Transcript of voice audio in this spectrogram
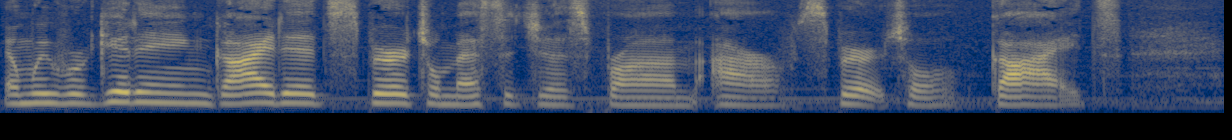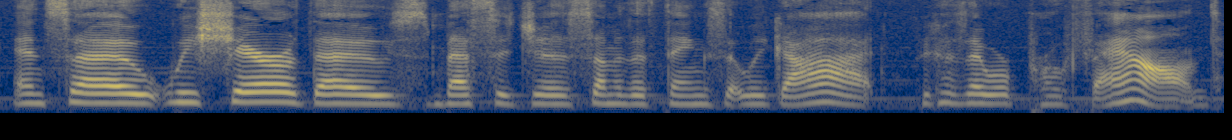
and we were getting guided spiritual messages from our spiritual guides. And so we shared those messages, some of the things that we got because they were profound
